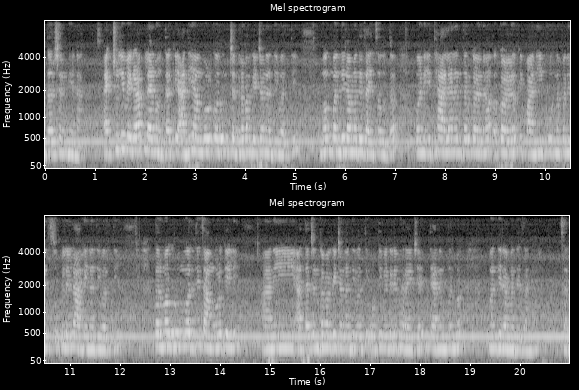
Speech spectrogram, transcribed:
दर्शन घेणार. ॲक्च्युली वेगळा प्लॅन होता की आधी आंघोळ करून चंद्रभागेच्या नदीवरती मग मंदिरामध्ये जायचं होतं. पण इथे आल्यानंतर कळणं कळलं की पाणी पूर्णपणे सुकलेलं आहे नदीवरती. तर मग रूमवरतीच आंघोळ केली. आणि आता चंद्रभागेच्या नदीवरती ओटी वगैरे भरायची आहे त्यानंतर मग मंदिरामध्ये जाणार. चल.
